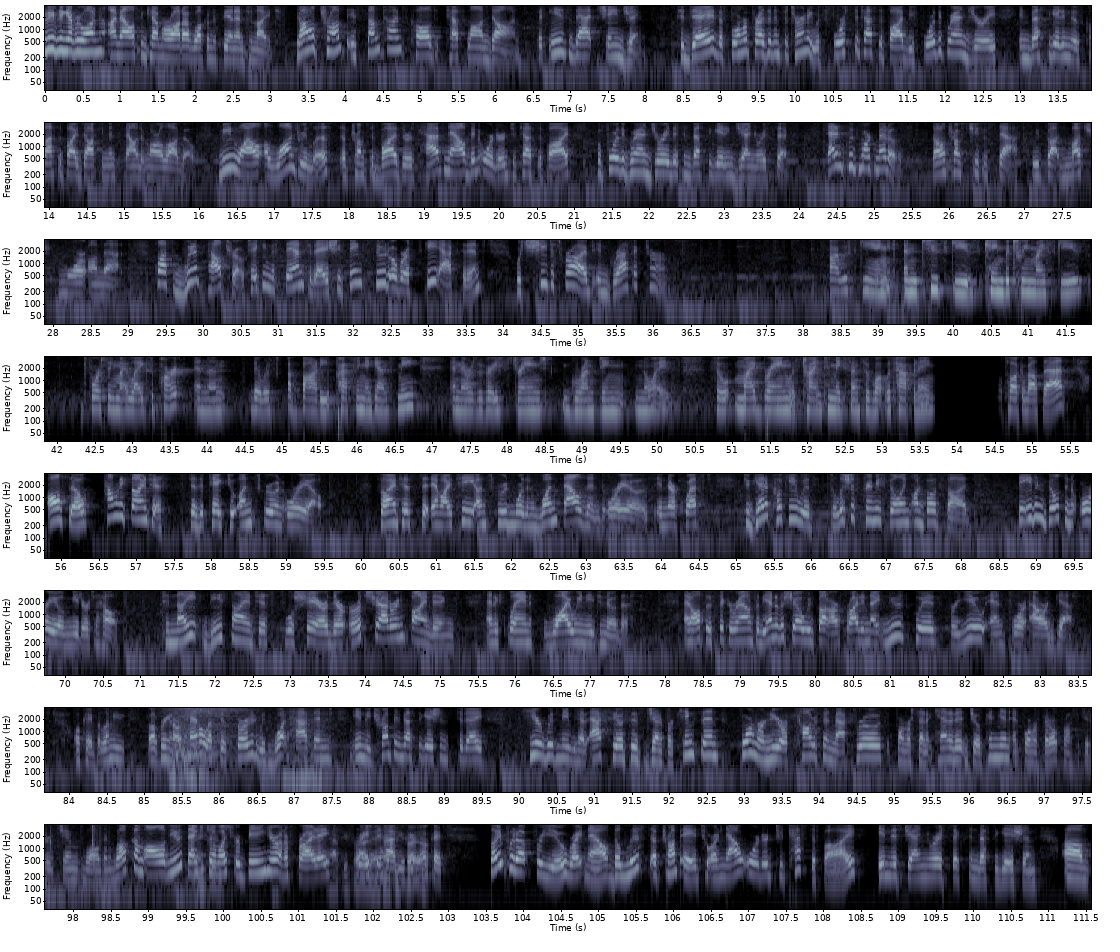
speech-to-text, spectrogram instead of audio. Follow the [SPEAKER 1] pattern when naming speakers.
[SPEAKER 1] Good evening, everyone. I'm Alisyn Camerota. Welcome to CNN Tonight. Donald Trump is sometimes called Teflon Don, but is that changing? Today, the former president's attorney was forced to testify before the grand jury investigating those classified documents found at Mar a Lago. Meanwhile, a laundry list of Trump's advisors have now been ordered to testify before the grand jury that's investigating January 6th. That includes Mark Meadows, Donald Trump's chief of staff. We've got much more on that. Plus, Gwyneth Paltrow taking the stand today. She's being sued over a ski accident, which she described in graphic terms.
[SPEAKER 2] I was skiing, and two skis came between my skis, forcing my legs apart. And then there was a body pressing against me, and there was a very strange grunting noise. So my brain was trying to make sense of what was happening.
[SPEAKER 1] We'll talk about that. Also, how many scientists does it take to unscrew an Oreo? Scientists at MIT unscrewed more than 1,000 Oreos in their quest to get a cookie with delicious creamy filling on both sides. They even built an Oreo meter to help. Tonight, these scientists will share their earth shattering findings and explain why we need to know this. And also stick around for the end of the show. We've got our Friday night news quiz for you and for our guests. Okay, but let me uh, bring in our panel. Let's get started with what happened in the Trump investigations today. Here with me, we have Axios' Jennifer Kingson, former New York Congressman Max Rose, former Senate candidate Joe Pinion, and former federal prosecutor Jim Walden. Welcome, all of you. Thanks
[SPEAKER 3] Thank
[SPEAKER 1] so
[SPEAKER 3] you.
[SPEAKER 1] much for being here on a Friday.
[SPEAKER 3] Happy Friday.
[SPEAKER 1] Great to have
[SPEAKER 3] Happy
[SPEAKER 1] you
[SPEAKER 3] Friday.
[SPEAKER 1] here. Okay. Let me put up for you right now the list of Trump aides who are now ordered to testify in this January 6th investigation. Um,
